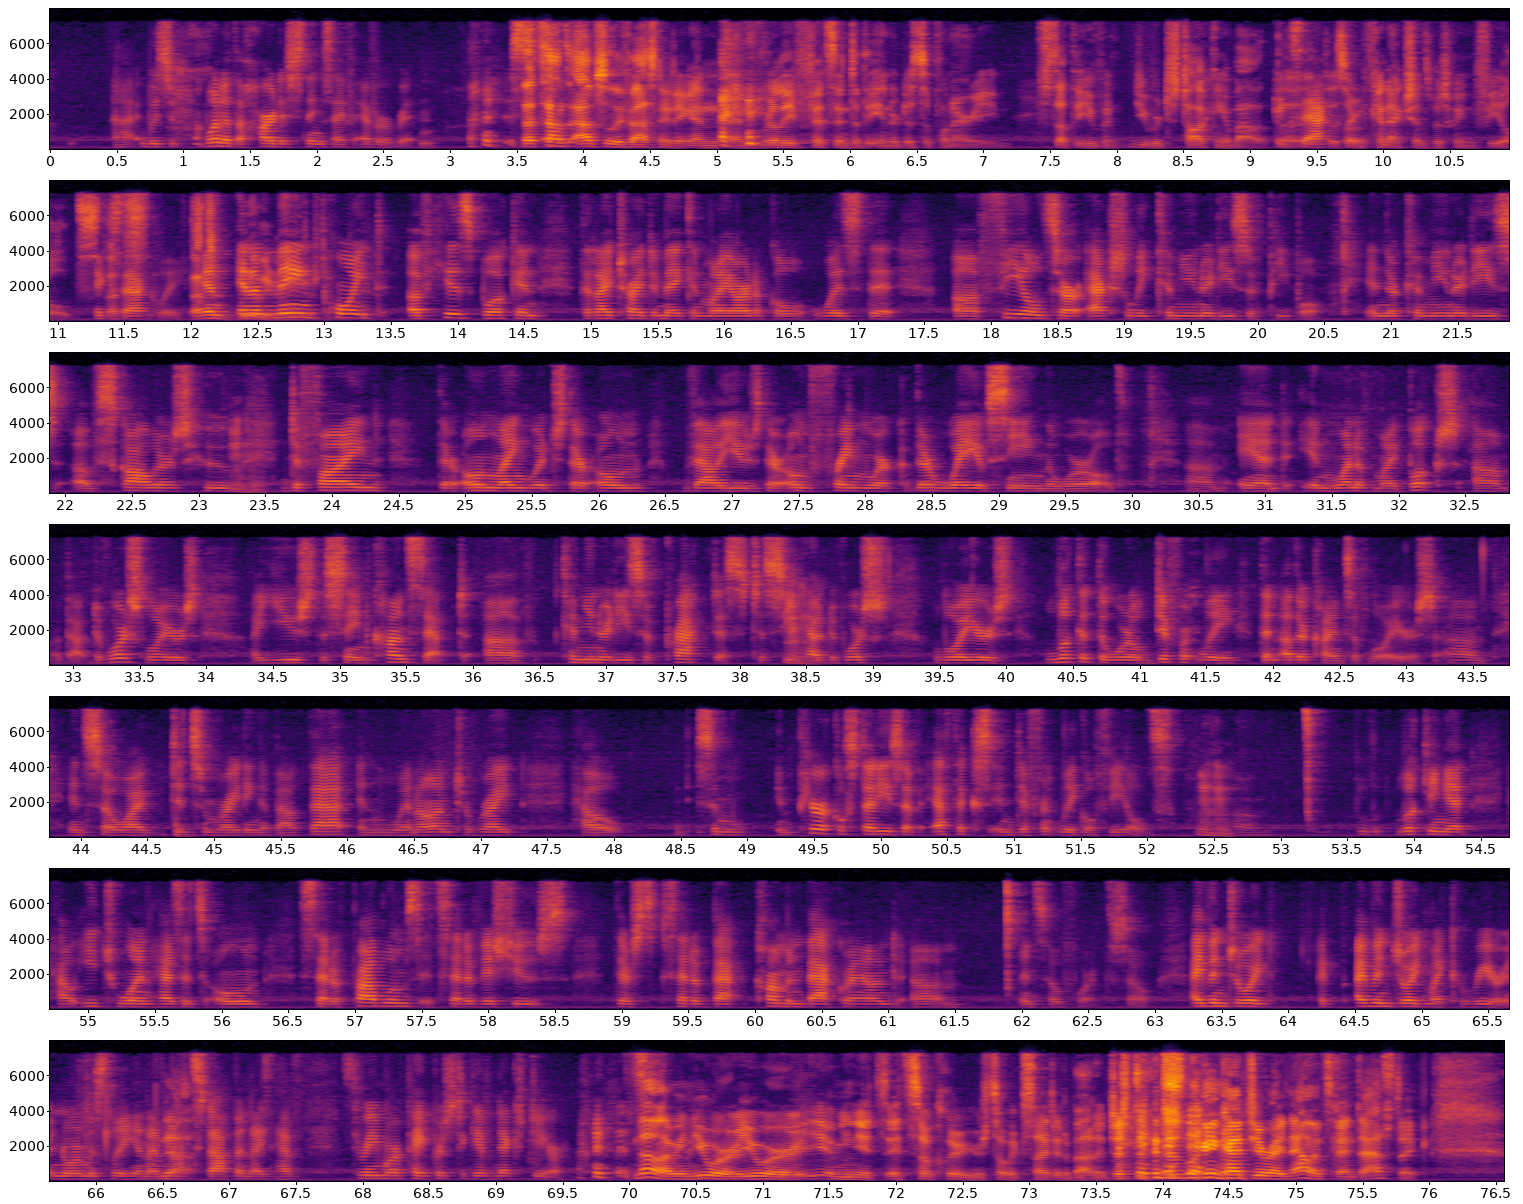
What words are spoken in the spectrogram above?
Uh, it was one of the hardest things I've ever written. so. That sounds absolutely fascinating and, and really fits into the interdisciplinary stuff that you've been, you were just talking about. The, Exactly. The sort of connections between fields. Exactly. That's, and really, and a really main point of his book and that I tried to make in my article was that uh, fields are actually communities of people, and they're communities of scholars who Mhm. define their own language, their own values, their own framework, their way of seeing the world. Um, and in one of my books um, about divorce lawyers, I used the same concept of communities of practice to see Mhm. how divorce lawyers look at the world differently than other kinds of lawyers. Um, and so I did some writing about that and went on to write how some empirical studies of ethics in different legal fields, Mhm. um, l- looking at how each one has its own set of problems, its set of issues, their set of back, common background, um, and so forth. So I've enjoyed I've, I've enjoyed my career enormously, and I'm Yeah. not stopping. I have three more papers to give next year. No, I mean you were you were I mean it's it's so clear you're so excited about it. Just just looking at you right now, it's fantastic.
